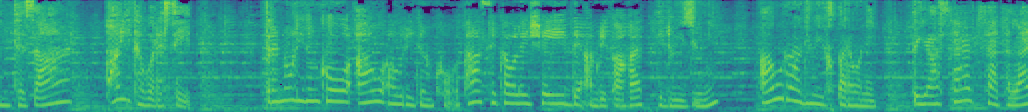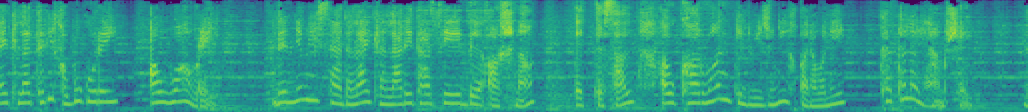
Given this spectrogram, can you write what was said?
انتظار پای ته ورسید ترنو لیدونکو او اوریدونکو تاسو کولی شئ د امریکا غا ټلویزیونی او رادیوي خبرونه د یاسر ساتلایت له طریقو وګورئ او واورئ د نوي ساتلایت لارې تاسو د آشنا اتصال او کاروان ټلویزیونی خبرونه کتلای هم شئ د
